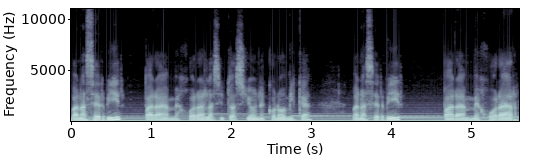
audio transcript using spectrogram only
Van a servir para mejorar la situación económica, van a servir para mejorar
